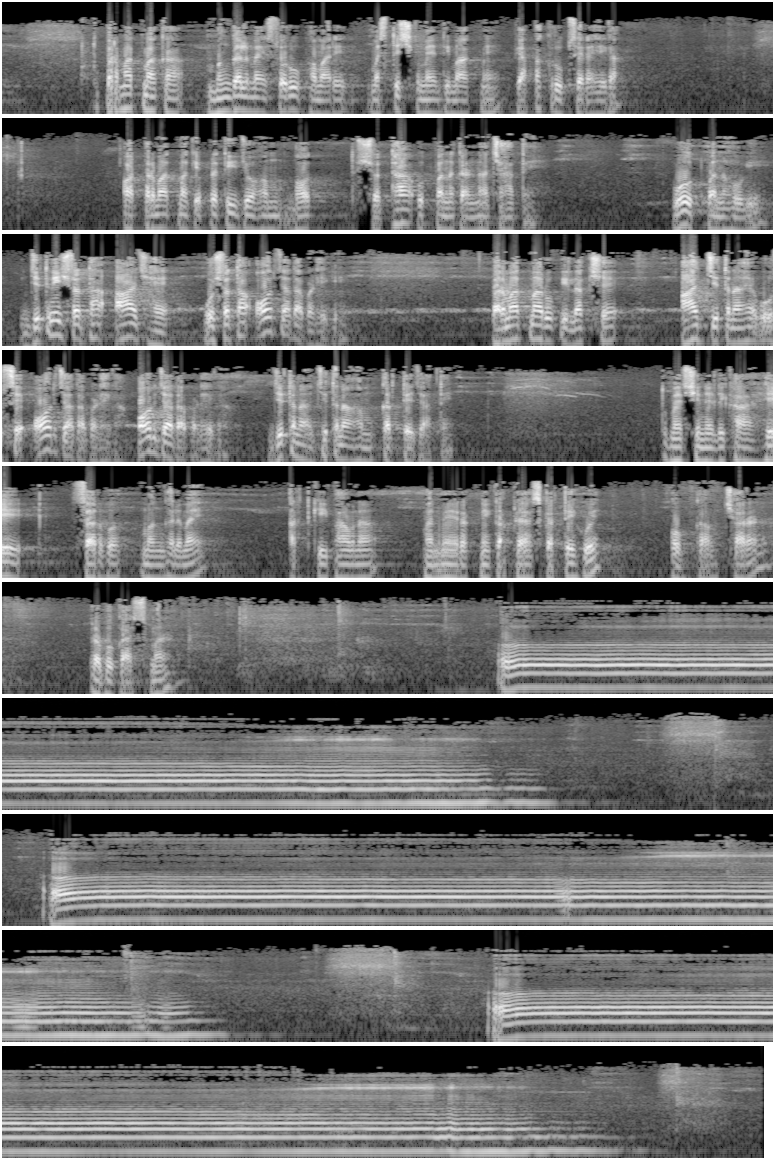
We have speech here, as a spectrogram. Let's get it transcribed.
तो परमात्मा का मंगलमय स्वरूप हमारे मस्तिष्क में, दिमाग में व्यापक रूप से रहेगा। और परमात्मा के प्रति जो हम बहुत श्रद्धा उत्पन्न करना चाहते हैं। वो उत्पन्न होगी। जितनी श्रद्धा आज है, वो श्रद्धा और ज़्यादा बढ़ेगी। परमात्मा रूपी लक्ष्य आज जितना है, वो उससे और ज़्यादा बढ़ेगा, और ज़्यादा बढ़ेगा। जितना जितना हम करते जाते हैं। तो महर्षि ने लिखा, हे सर्व मंगलमय अर्थ की भावना मन में रखने का प्रयास करते हुए, ओम का उच्चारण, प्रभु का स्मरण। ओ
